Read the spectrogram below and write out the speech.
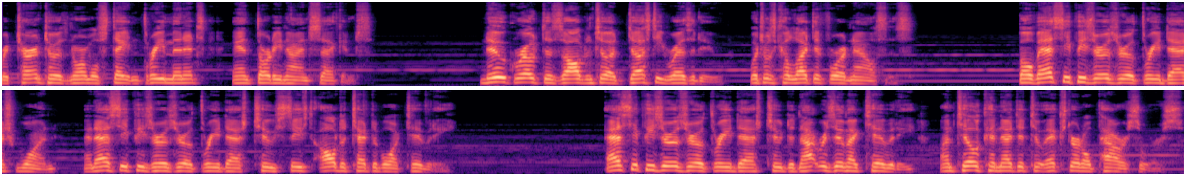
returned to its normal state in 3 minutes and 39 seconds. New growth dissolved into a dusty residue, which was collected for analysis. Both SCP-003-1 and SCP-003-2 ceased all detectable activity. SCP-003-2 did not resume activity until connected to external power source.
